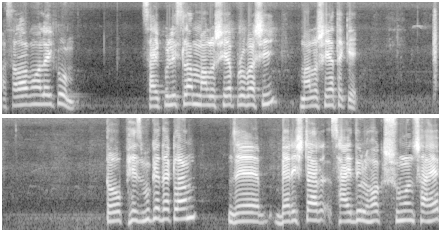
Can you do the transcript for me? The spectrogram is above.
আসসালামু আলাইকুম। সাইফুল ইসলাম, মালয়েশিয়া প্রবাসী, মালয়েশিয়া থেকে। তো ফেসবুকে দেখলাম যে ব্যারিস্টার সাইদুল হক সুমন সাহেব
